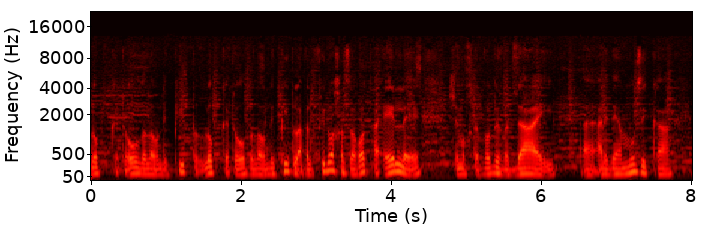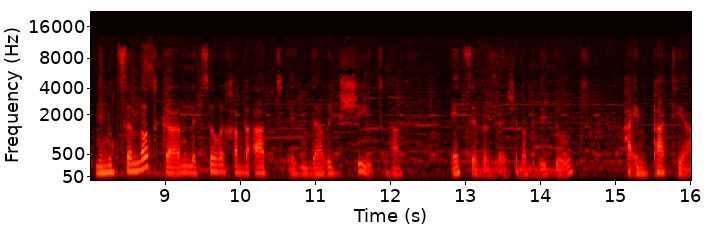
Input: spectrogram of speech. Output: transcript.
look at all the lonely people, look at all the lonely people, אבל אפילו החזרות האלה, שמוכתבות בוודאי uh, על ידי המוזיקה, מנוצלות כאן לצורך הבעת עמדה רגשית, העצב הזה שבבדידות, האמפתיה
